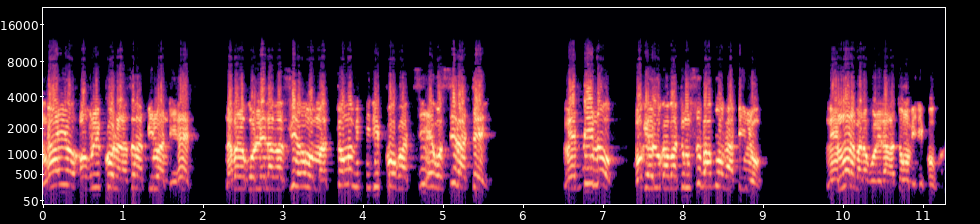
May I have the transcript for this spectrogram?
ngai yo orlikola naza na bino en direct na bana kolelaka vie yango matongo midi pokwa ti ekosila te me bino bokeluka bato mosusu babwaka bino me ngai na bana kolelaka tongo midi pokwa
